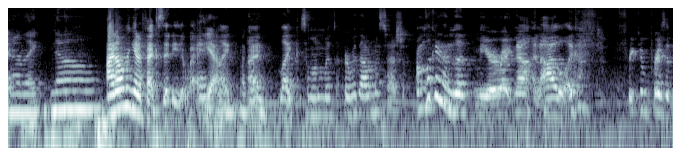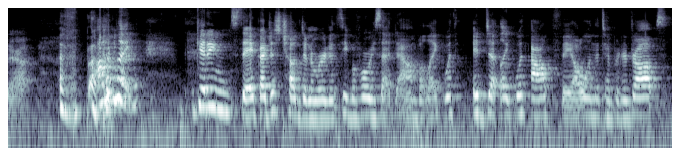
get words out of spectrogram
and I'm like, no. I don't think it affects it either way. Yeah, Like okay. I like someone with or without a mustache. I'm looking in the mirror right now, and I look like a freaking prisoner. I'm like getting sick. I just chugged an Emergen-C before we sat down, but like with it, like without fail, when the temperature drops,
